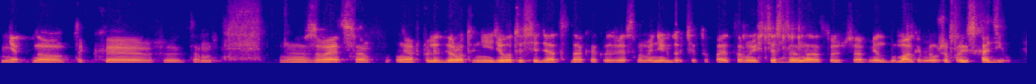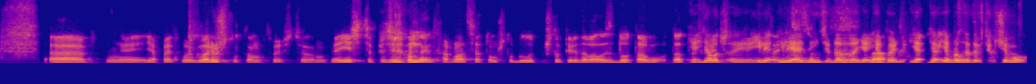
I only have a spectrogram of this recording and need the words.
Нет, ну так э, там называется, э, в политбюро-то не идиоты сидят, да, как в известном анекдоте, то поэтому, естественно, то есть обмен бумагами уже происходил. А, я поэтому и говорю, что там, то есть, э, есть определенная информация о том, что было, что передавалось до того. Да, я, я вот, Илья, Илья, извините, да, да, я, да. я, я, я, я просто это все к чему?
